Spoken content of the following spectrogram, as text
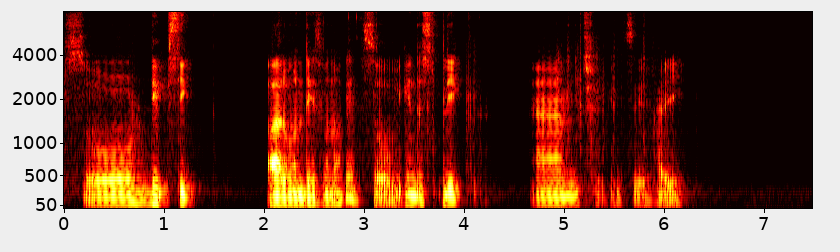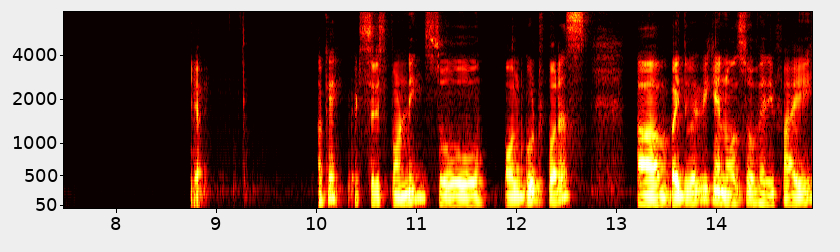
So deepseek r1 this one okay? So we can just click and you can say hi. Yeah. Okay it's responding. So all good for us. Uh, by the way we can also verify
